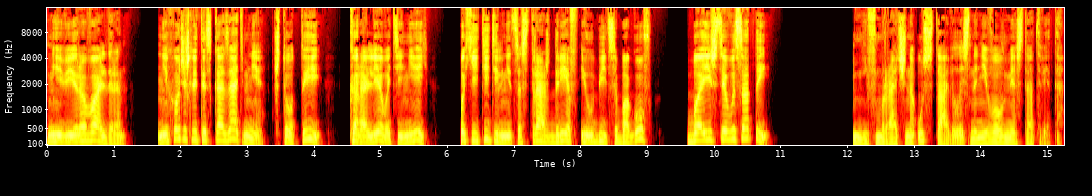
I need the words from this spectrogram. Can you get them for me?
«Невира Вальдерен, не хочешь ли ты сказать мне, что ты, королева теней, похитительница страж древ и убийца богов, боишься высоты?» Ниф мрачно уставилась на него вместо ответа.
